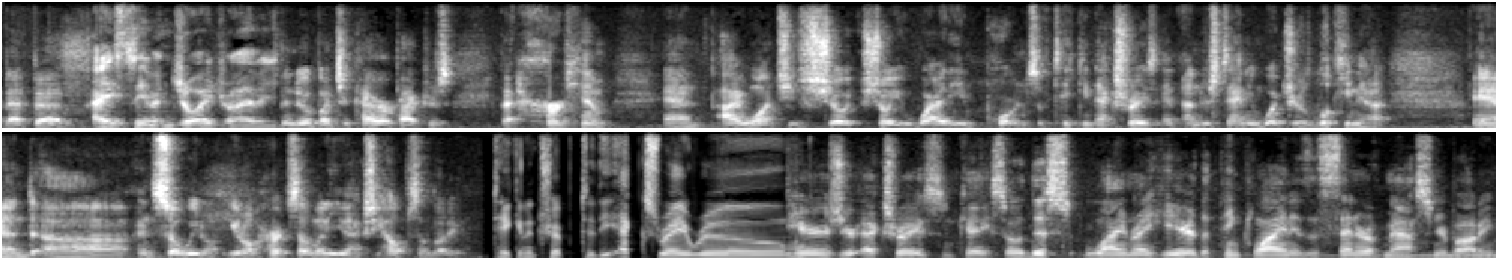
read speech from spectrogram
that, that bad. I used to even enjoy driving. I've been to a bunch of chiropractors that hurt him, and I want you to show show you why the importance of taking X-rays and understanding what you're looking at, and uh, and so we don't you don't hurt somebody, you actually help somebody. Taking a trip to the x-ray room. Here's your X-rays. Okay, so this line right here, the pink line, is the center of mass in your body.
